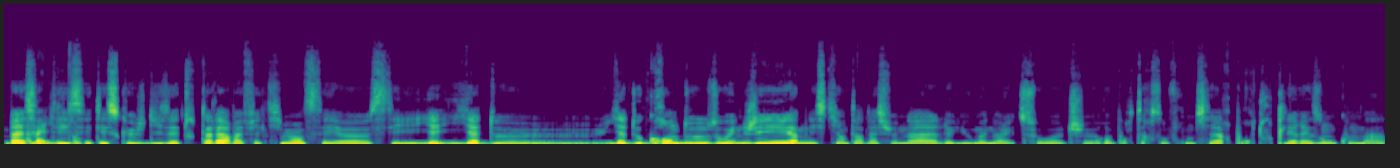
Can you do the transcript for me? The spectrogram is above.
bah, c'était, c'était ce que je disais tout à l'heure. Effectivement, c'est, euh, c'est, il y a, y a de, il y a de grandes ONG, Amnesty International, Human Rights Watch, Reporters sans frontières, pour toutes les raisons qu'on a,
